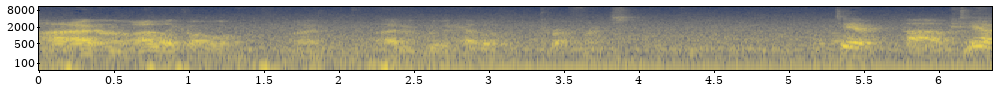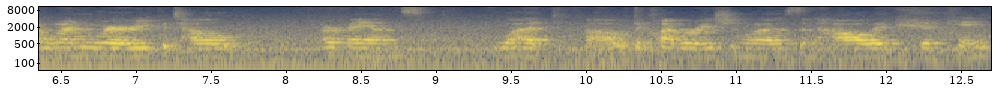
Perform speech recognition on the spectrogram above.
I, I don't know. I like all of them. I, I don't really have a preference. Do you have uh, do you have one where you could tell our fans what uh, what the collaboration was and how it, it came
